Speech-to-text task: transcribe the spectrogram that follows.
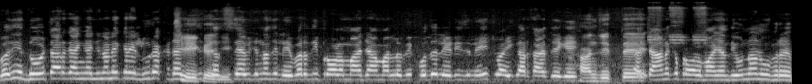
ਵਧੀਆ ਦੋ ਚਾਰ ਗਾਈਆਂ ਜਿਨ੍ਹਾਂ ਨੇ ਘਰੇਲੂ ਰੱਖਣਾ ਜੀ। ਦੱਸਿਆ ਵੀ ਜਿਨ੍ਹਾਂ ਦੀ ਲੇਬਰ ਦੀ ਪ੍ਰੋਬਲਮ ਆ ਜਾਂ ਮੰਨ ਲਓ ਵੀ ਖੁਦ ਲੇਡੀਜ਼ ਨਹੀਂ ਚੁਆਈ ਕਰ ਸਕਦੇਗੇ ਹਾਂਜੀ ਤੇ ਅਚਾਨਕ ਪ੍ਰੋਬਲਮ ਆ ਜਾਂਦੀ ਉਹਨਾਂ ਨੂੰ ਫਿਰ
